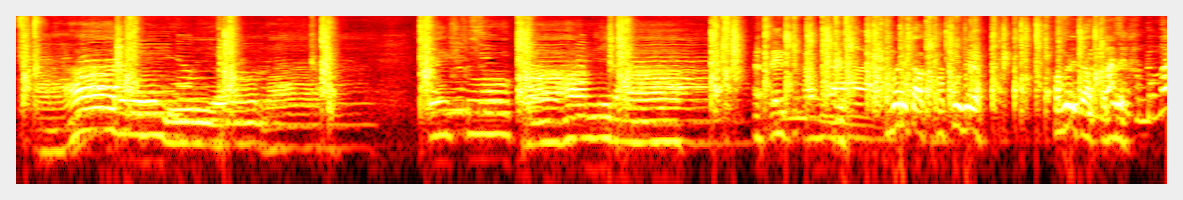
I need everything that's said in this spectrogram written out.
사랑하는 우리 엄마. 생일 축하합니다. 생일 축하합니다. 한 번에 딱 갖고 오세요. 한 번에 딱, 한 번에. 한. 불어.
